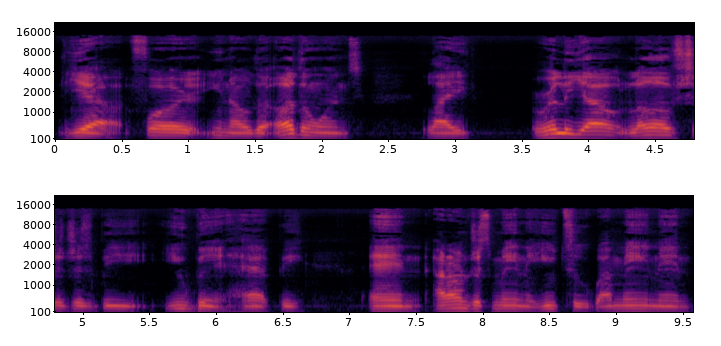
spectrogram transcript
yeah, for you know the other ones, like really, y'all, love should just be you being happy, and I don't just mean in YouTube. I mean in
